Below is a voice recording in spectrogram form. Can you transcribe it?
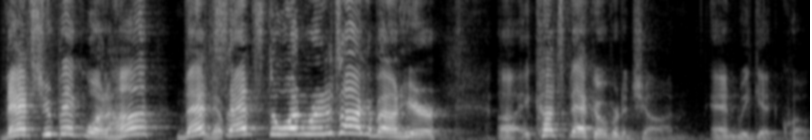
that's your big one, huh? That's that's the one we're gonna talk about here. Uh, it cuts back over to John, and we get quote.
